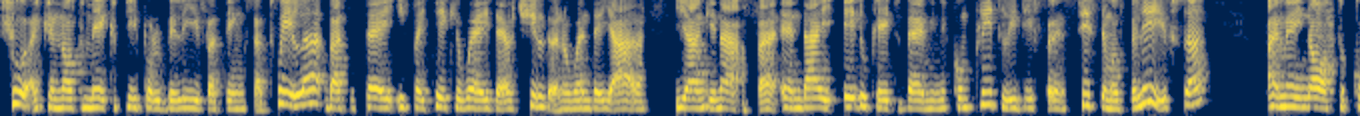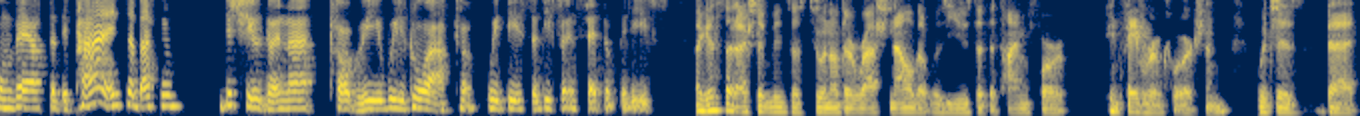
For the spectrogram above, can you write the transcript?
sure, I cannot make people believe things at will, but say if I take away their children when they are young enough and I educate them in a completely different system of beliefs, I may not convert the parents, but the children uh, probably will grow up with this different set of beliefs. I guess that actually leads us to another rationale that was used at the time for in favor of coercion, which is that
